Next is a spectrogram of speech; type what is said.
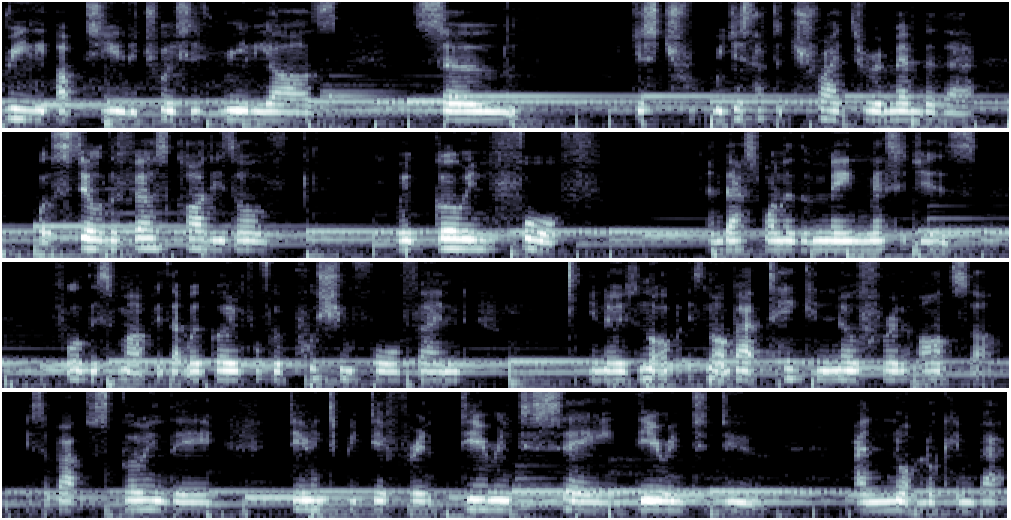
really up to you. The choice is really ours. So just tr- we just have to try to remember that. But still the first card is of we're going forth. And that's one of the main messages for this month is that we're going forth we're pushing forth. And you know it's not it's not about taking no for an answer. It's about just going there daring to be different daring to say daring to do and not looking back.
